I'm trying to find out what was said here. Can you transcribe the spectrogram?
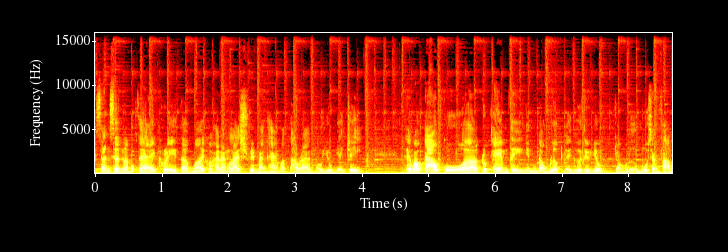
sản sinh là một thế hệ creator mới có khả năng livestream bán hàng và tạo ra nội dung giải trí theo báo cáo của Group em thì những động lực để người tiêu dùng chọn lựa mua sản phẩm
